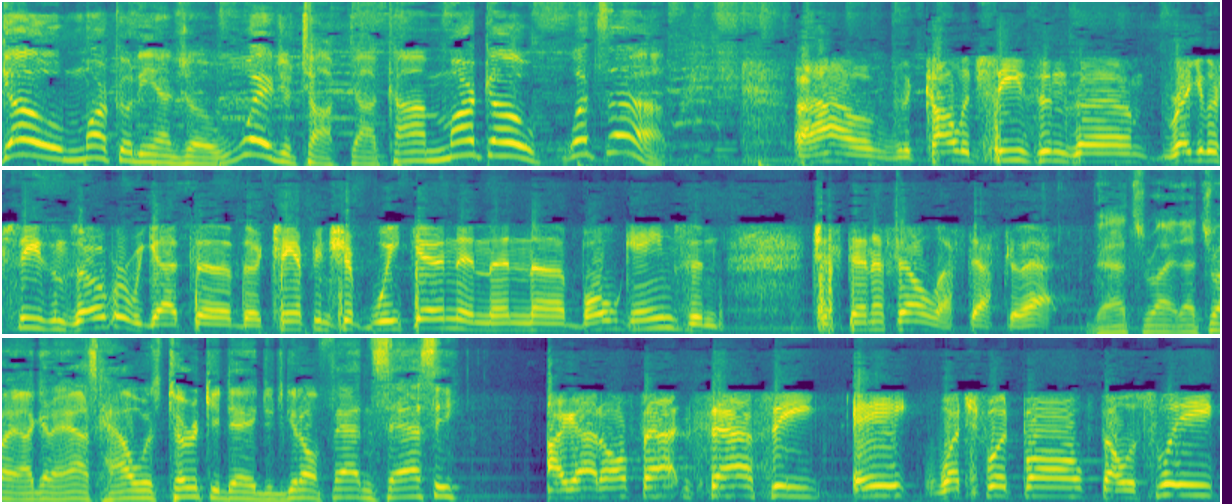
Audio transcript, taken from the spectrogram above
go. Marco D'Angelo, wagertalk.com. Marco, what's up? Uh, the college season's uh, regular season's over. We got uh, the championship weekend and then uh, bowl games and just NFL left after that. That's right. That's right. I got to ask, how was Turkey Day? Did you get all fat and sassy? I got all fat and sassy, ate, watched football, fell asleep,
